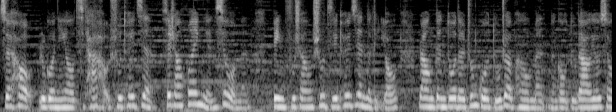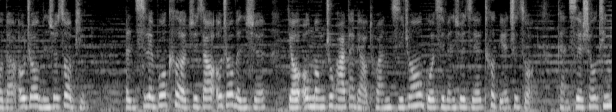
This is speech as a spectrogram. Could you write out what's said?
最后，如果您有其他好书推荐，非常欢迎联系我们，并附上书籍推荐的理由，让更多的中国读者朋友们能够读到优秀的欧洲文学作品。本系列播客聚焦欧洲文学，由欧盟驻华代表团及中欧国际文学节特别制作。感谢收听。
